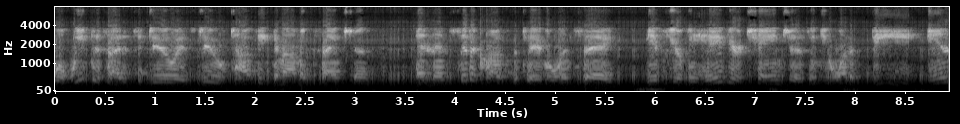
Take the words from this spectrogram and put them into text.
What we've decided to do is do tough economic sanctions and then sit across the table and say, if your behavior changes and you want to be in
